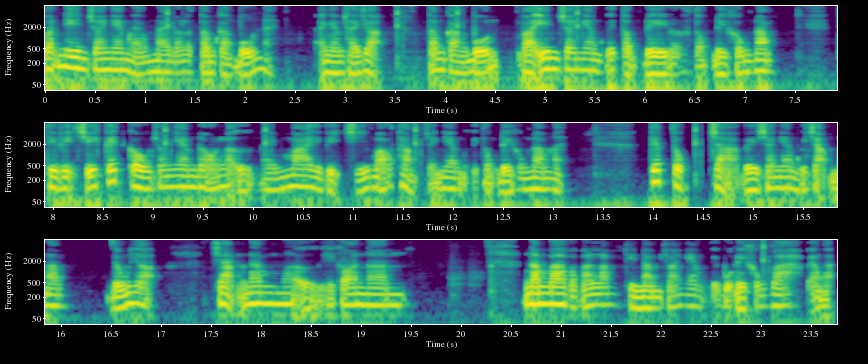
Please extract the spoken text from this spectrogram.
vẫn in cho anh em ngày hôm nay đó là tâm càng 4 này. Anh em thấy chưa tâm càng 4 và in cho anh em một cái tổng đề đó là tổng đề 05 thì vị trí kết cầu cho anh em đó là ở ngày mai thì vị trí báo thẳng cho anh em một cái tổng đề 05 này. Tiếp tục trả về cho anh em một cái chạm 5 đúng chưa chạm 5 ở cái con um, 53 và 35 thì nằm cho anh em một cái bộ đề 03 phải không ạ?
